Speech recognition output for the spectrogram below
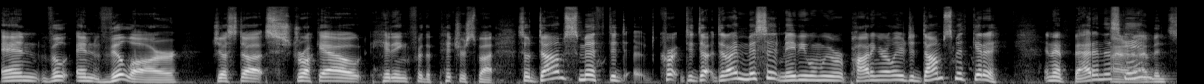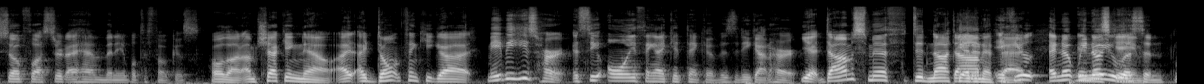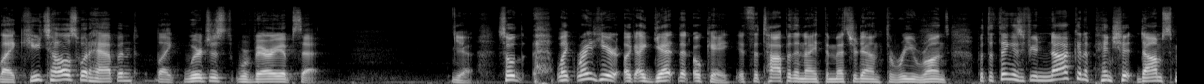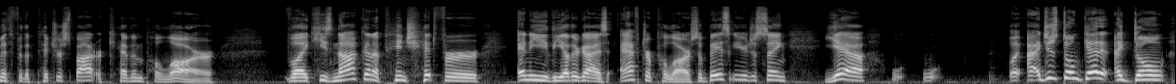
and and Villar just uh, struck out hitting for the pitcher spot. So Dom Smith did uh, did did I miss it? Maybe when we were potting earlier, did Dom Smith get a an at bat in this game? Know, I've been so flustered, I haven't been able to focus. Hold on, I'm checking now. I, I don't think he got. Maybe he's hurt. It's the only thing I could think of is that he got hurt. Yeah, Dom Smith did not Dom, get an at bat. I know we know you game. listen. Like, can you tell us what happened? Like, we're just we're very upset. Yeah. So, like right here, like I get that. Okay, it's the top of the ninth. The Mets are down three runs. But the thing is, if you're not going to pinch hit Dom Smith for the pitcher spot or Kevin Pillar, like he's not going to pinch hit for any of the other guys after Pillar. So basically, you're just saying, yeah, w- w- like I just don't get it. I don't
